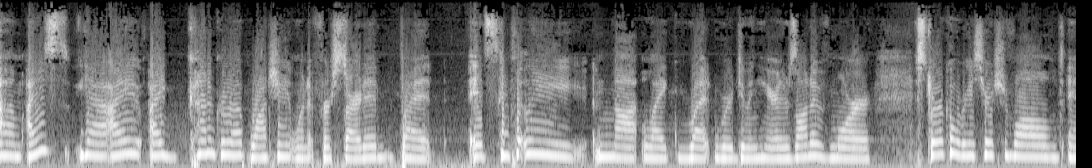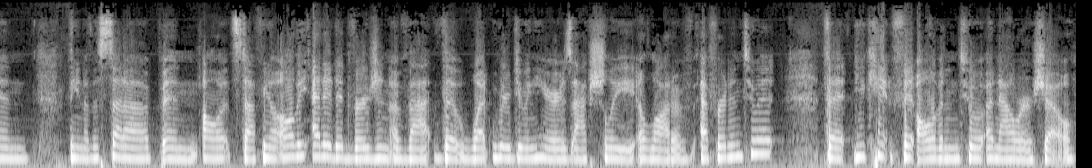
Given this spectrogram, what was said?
Um, I was, yeah, I, I kind of grew up watching it when it first started, but it's completely not like what we're doing here. There's a lot of more historical research involved and, you know, the setup and all that stuff. You know, all the edited version of that, the, what we're doing here is actually a lot of effort into it that you can't fit all of it into an hour show.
